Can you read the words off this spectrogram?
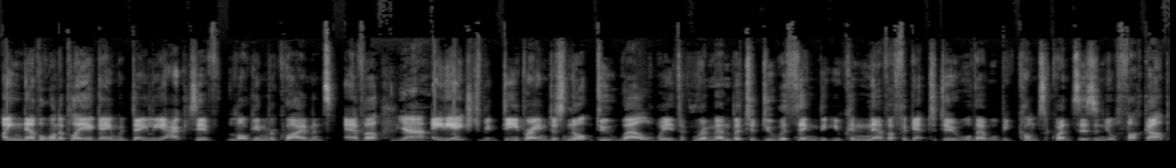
I never want to play a game with daily active login requirements ever. Yeah. ADHD brain does not do well with remember to do a thing that you can never forget to do or there will be consequences and you'll fuck up.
